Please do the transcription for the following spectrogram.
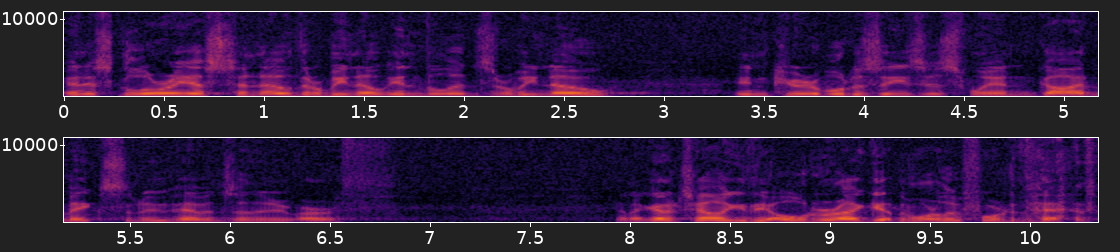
And it's glorious to know there will be no invalids, there will be no incurable diseases when God makes the new heavens and the new earth. And I got to tell you, the older I get, the more I look forward to that.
